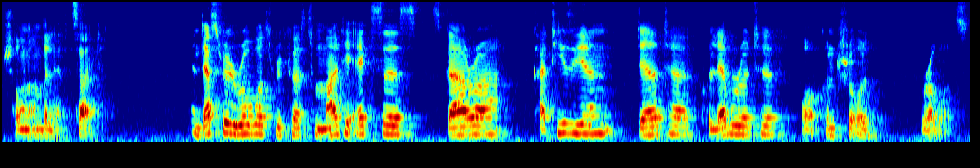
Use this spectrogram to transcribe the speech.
shown on the left side. Industrial robots refers to multi-axis, SCARA, Cartesian, delta, collaborative, or control robots.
